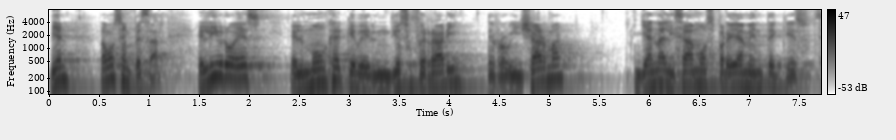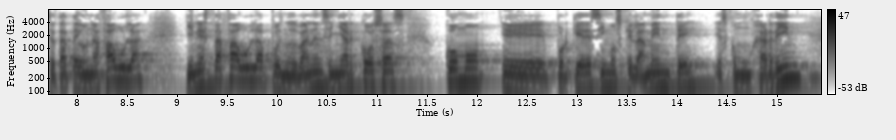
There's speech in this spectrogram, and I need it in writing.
Bien, vamos a empezar. El libro es El monje que vendió su Ferrari de Robin Sharma. Ya analizamos previamente que se trata de una fábula y en esta fábula pues nos van a enseñar cosas como eh, por qué decimos que la mente es como un jardín,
